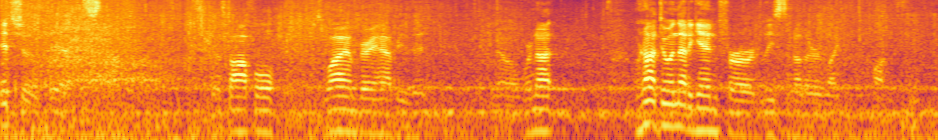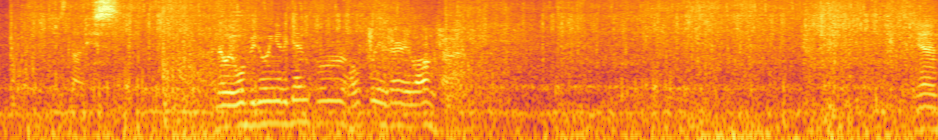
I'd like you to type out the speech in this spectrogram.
it's just yeah, it's, it's just awful. That's why I'm very happy that you know we're not we're not doing that again for at least another like month. Which is nice. I know we won't be doing it again for hopefully a very long time. Again,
